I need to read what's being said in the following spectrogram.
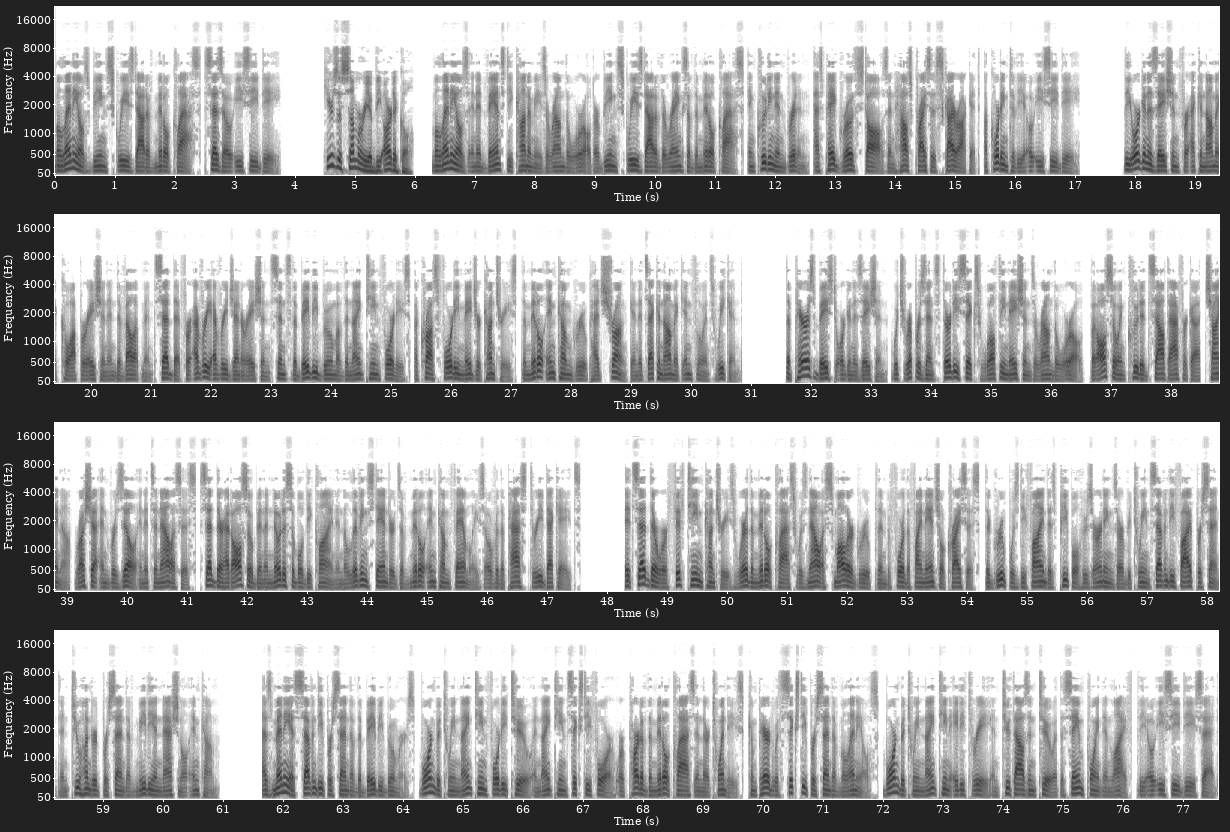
Millennials being squeezed out of middle class, says OECD. Here's a summary of the article. Millennials in advanced economies around the world are being squeezed out of the ranks of the middle class, including in Britain, as pay growth stalls and house prices skyrocket, according to the OECD. The Organization for Economic Cooperation and Development said that for every every generation since the baby boom of the 1940s, across 40 major countries, the middle income group had shrunk and its economic influence weakened. The Paris-based organization, which represents 36 wealthy nations around the world, but also included South Africa, China, Russia and Brazil in its analysis, said there had also been a noticeable decline in the living standards of middle-income families over the past three decades. It said there were 15 countries where the middle class was now a smaller group than before the financial crisis. The group was defined as people whose earnings are between 75% and 200% of median national income. As many as 70% of the baby boomers, born between 1942 and 1964 were part of the middle class in their 20s, compared with 60% of millennials, born between 1983 and 2002 at the same point in life, the OECD said.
